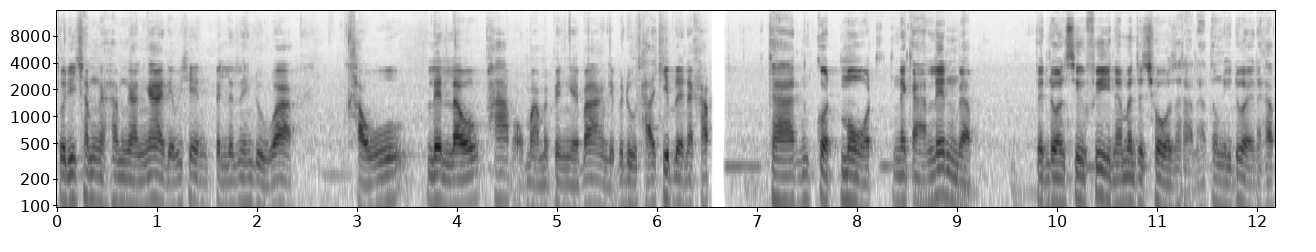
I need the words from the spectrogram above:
ตัวนี้ทำงานทำงานง่ายเดี๋ยววิเชนเป็นเล่นให้ดูว่าเขาเล่นแล้วภาพออกมามันเป็นไงบ้าง เดี๋ยวไปดูท้ายคลิปเลยนะครับ การกดโหมดในการเล่นแบบ เป็นโดรนซิลฟี่นะมันจะโชว์สถานะตรงนี้ด้วยนะครับ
